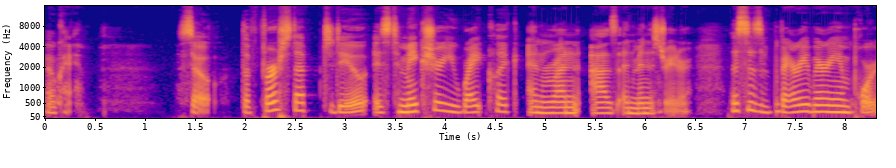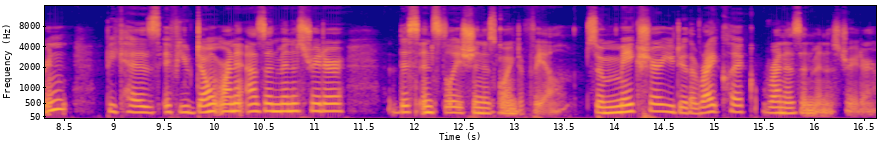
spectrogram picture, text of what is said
Okay, so the first step to do is to make sure you right click and run as administrator. This is very, very important because if you don't run it as administrator, this installation is going to fail. So make sure you do the right click, run as administrator.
